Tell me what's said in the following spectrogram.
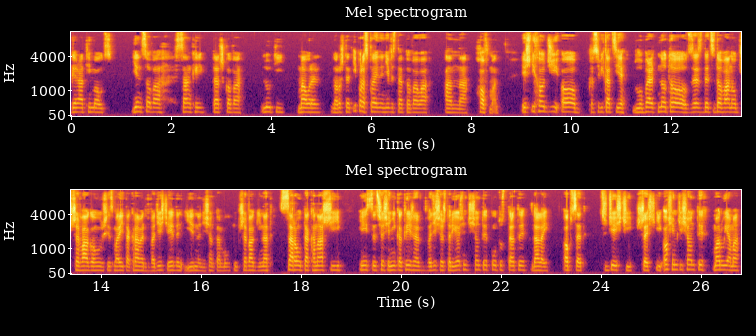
Gerati Modes, Jensowa, Sankey, Daczkowa, Luti, Maurer, Norstedt i po raz kolejny nie wystartowała Anna Hoffman. Jeśli chodzi o klasyfikację Blue Belt, no to ze zdecydowaną przewagą już jest Marita Kramer 21,1 punktu przewagi nad Sarą Takanashi. Miejsce trzecie Nika Krishnar 24,8 punktu straty. Dalej Offset 36,8, Maruyama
